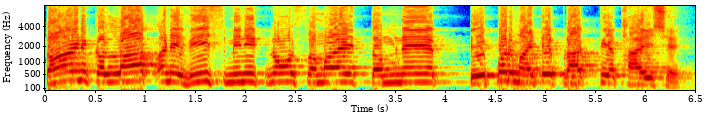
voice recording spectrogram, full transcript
ત્રણ કલાક અને વીસ મિનિટનો સમય તમને પેપર માટે પ્રાપ્ય થાય છે.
